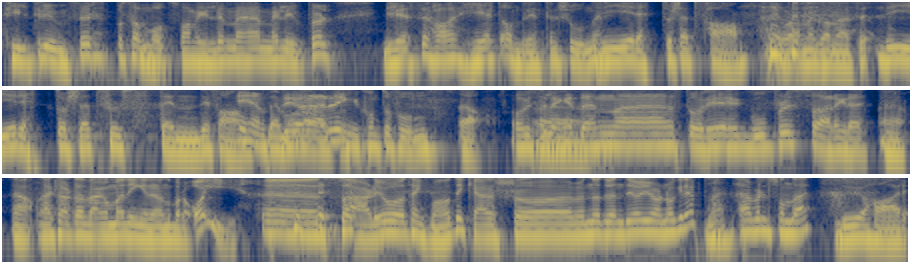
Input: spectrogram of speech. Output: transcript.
til triumfer, på samme måte som han ville med, med Liverpool. Glazer har helt andre intensjoner. De gir rett og slett faen i hvordan det går med dette. De gir rett og slett fullstendig faen. Eneste Det de gjør, er å ringe kontofonen. Ja. Og hvis så lenge Eh, den uh, står i god pluss, så er det greit. Ja, det er klart at Hver gang man ringer den og bare oi, uh, så er det jo, tenker man at det ikke er så nødvendig å gjøre noe grep. Nei. Det er vel sånn det er. Du har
